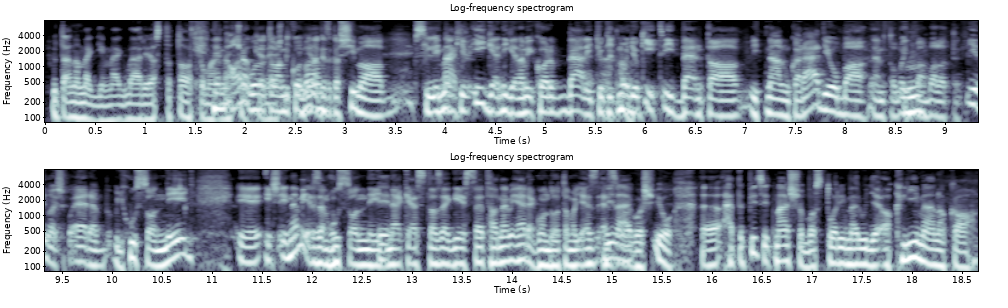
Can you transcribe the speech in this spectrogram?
és utána megint megvárja azt a tartományt. Nem, arra gondoltam, amikor vannak ezek a sima klíma, klímák? Igen, igen, amikor beállítjuk itt mondjuk itt, itt bent a, itt nálunk a rádióba, nem tudom, itt hmm. van valóttunk írva, és akkor erre úgy 24, és én nem érzem 24-nek ezt az egészet, hanem én erre gondoltam, hogy ez... ez Világos, a... jó. Hát egy picit másabb a sztori, mert ugye a klímának a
